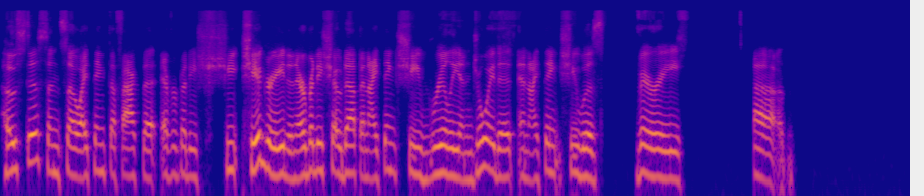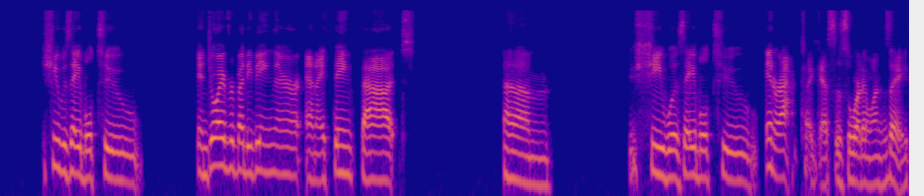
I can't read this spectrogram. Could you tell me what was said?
hostess. And so i think the fact that everybody she she agreed and everybody showed up and i think she really enjoyed it. And i think she was very uh she was able to enjoy everybody being there and i think that um she was able to interact i guess is what i want to say.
